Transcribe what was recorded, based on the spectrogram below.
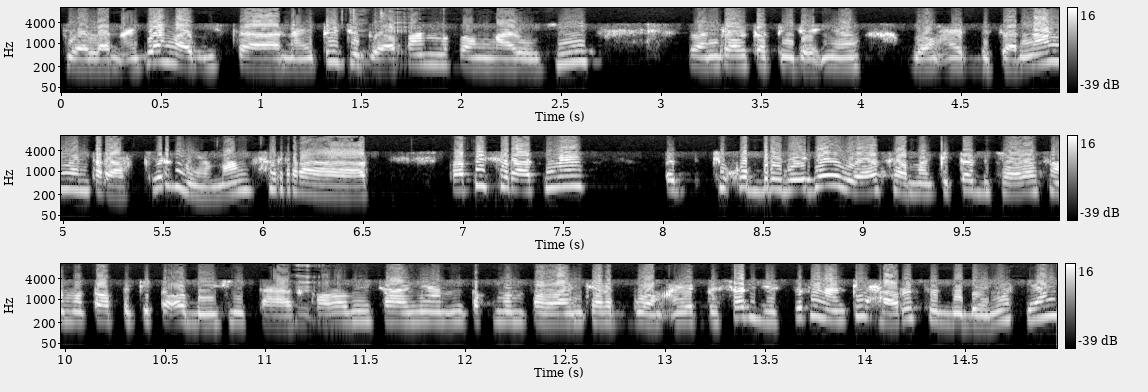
jalan aja nggak bisa. Nah itu juga Oke. akan mempengaruhi langkah atau tidaknya buang air besar. Nah yang terakhir memang serat, tapi seratnya eh, cukup berbeda ya sama kita bicara sama topik kita obesitas. Kalau misalnya untuk memperlancar buang air besar justru nanti harus lebih banyak yang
